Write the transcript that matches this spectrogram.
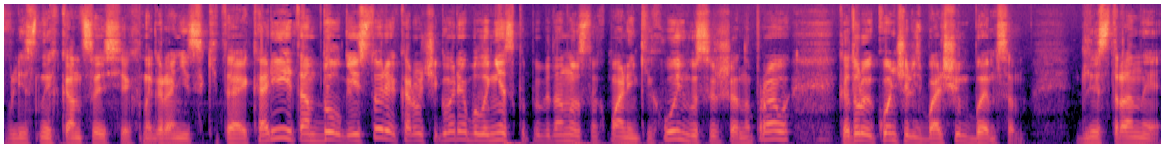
в лесных концессиях на границе Китая и Кореи. Там долгая история. Короче говоря, было несколько победоносных маленьких войн, вы совершенно правы, которые кончились большим бэмсом для страны.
